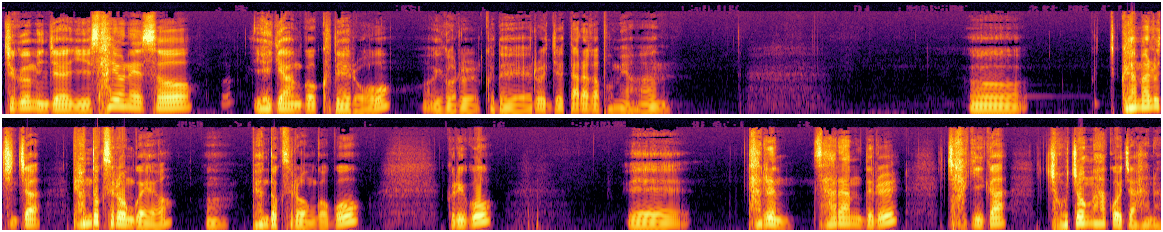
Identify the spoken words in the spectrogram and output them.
지금 이제 이 사연에서 얘기한 거 그대로, 이거를 그대로 이제 따라가 보면, 어, 그야말로 진짜 변덕스러운 거예요. 어, 변덕스러운 거고, 그리고, 예, 다른 사람들을 자기가 조정하고자 하는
